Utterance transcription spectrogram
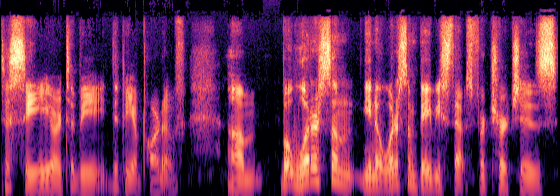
to see or to be to be a part of. Um, but what are some, you know, what are some baby steps for churches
